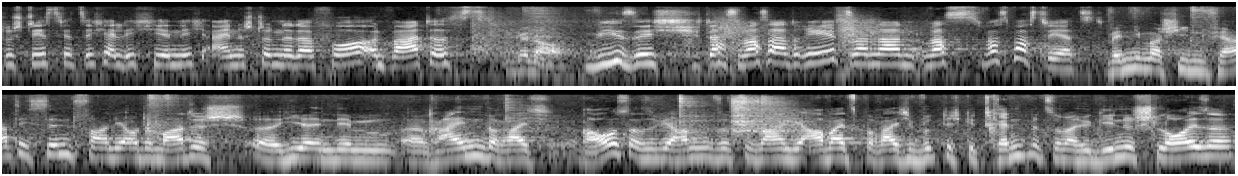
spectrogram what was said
du stehst jetzt sicherlich hier nicht eine Stunde davor und wartest, Genau. wie sich das Wasser dreht, sondern was, was machst du jetzt? Wenn die Maschinen fertig sind, fahren die automatisch äh, hier in dem äh, reinen Bereich raus. Also wir haben sozusagen die Arbeitsbereiche wirklich getrennt mit so einer Hygieneschleuse,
